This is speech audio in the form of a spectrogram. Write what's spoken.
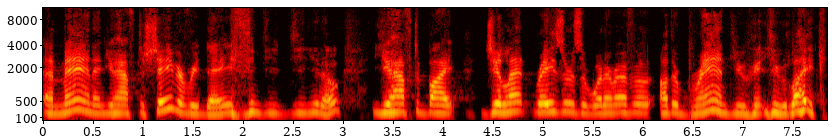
a man and you have to shave every day, you, you, know, you have to buy Gillette razors or whatever other brand you, you like.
